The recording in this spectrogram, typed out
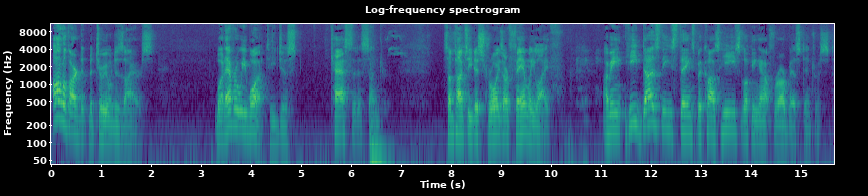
all of our material desires. Whatever we want, He just casts it asunder. Sometimes He destroys our family life. I mean, He does these things because He's looking out for our best interest.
